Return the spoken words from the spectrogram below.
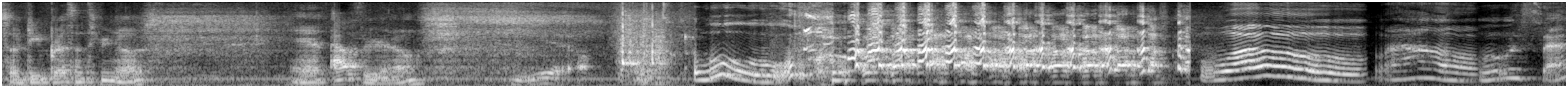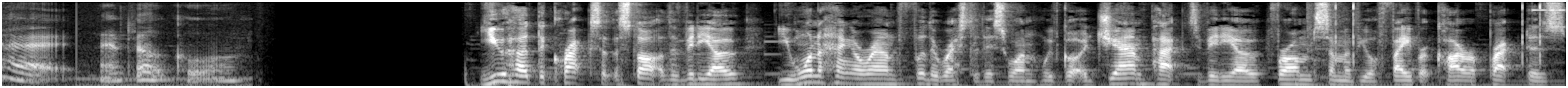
So deep breath in through your nose and out through your nose. Yeah. Ooh. Whoa. Wow. What was that? That felt cool. You heard the cracks at the start of the video. You want to hang around for the rest of this one. We've got a jam packed video from some of your favorite chiropractors.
